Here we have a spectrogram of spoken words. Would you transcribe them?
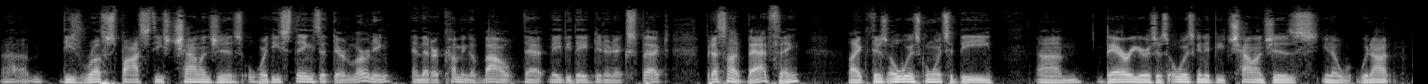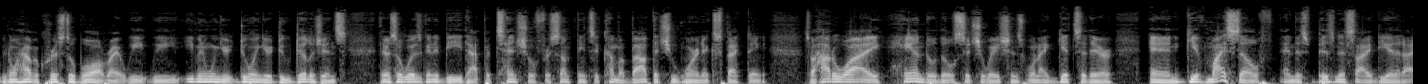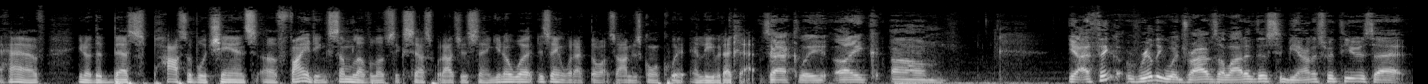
um, these rough spots, these challenges, or these things that they're learning and that are coming about that maybe they didn't expect. But that's not a bad thing. Like there's always going to be um, barriers. There's always going to be challenges. You know, we're not, we don't have a crystal ball, right? We, we, even when you're doing your due diligence, there's always going to be that potential for something to come about that you weren't expecting. So how do I handle those situations when I get to there and give myself and this business idea that I have, you know, the best possible chance of finding some level of success without just saying, you know what, this ain't what I thought. So I'm just going to quit and leave it at that. Exactly. Like, um, yeah, I think really what drives a lot of this, to be honest with you, is that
